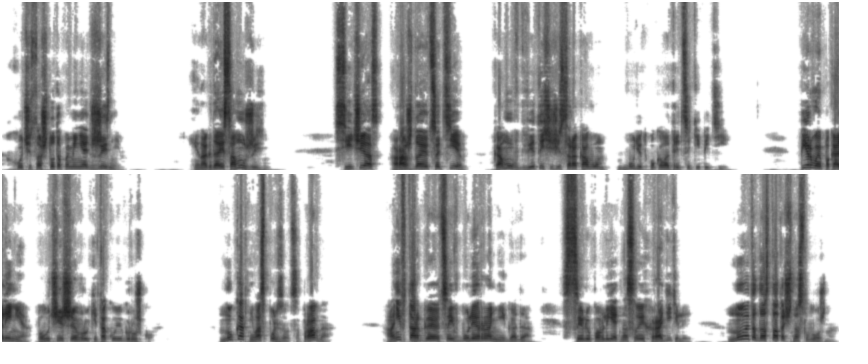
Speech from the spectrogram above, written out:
Хочется что-то поменять в жизни, иногда и саму жизнь. Сейчас рождаются те, кому в 2040-м будет около 35. Первое поколение, получившее в руки такую игрушку. Ну как не воспользоваться, правда? Они вторгаются и в более ранние года, с целью повлиять на своих родителей. Но это достаточно сложно.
